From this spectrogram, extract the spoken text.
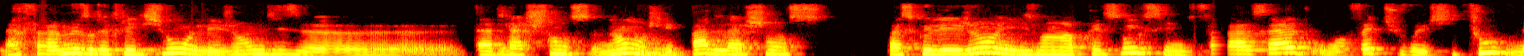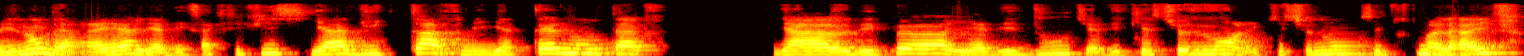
la fameuse réflexion où les gens disent euh, t'as de la chance. Non, j'ai pas de la chance. Parce que les gens, ils ont l'impression que c'est une façade où en fait tu réussis tout, mais non derrière il y a des sacrifices, il y a du taf, mais il y a tellement de taf. Il y a des peurs, il y a des doutes, il y a des questionnements. Les questionnements, c'est toute ma life.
